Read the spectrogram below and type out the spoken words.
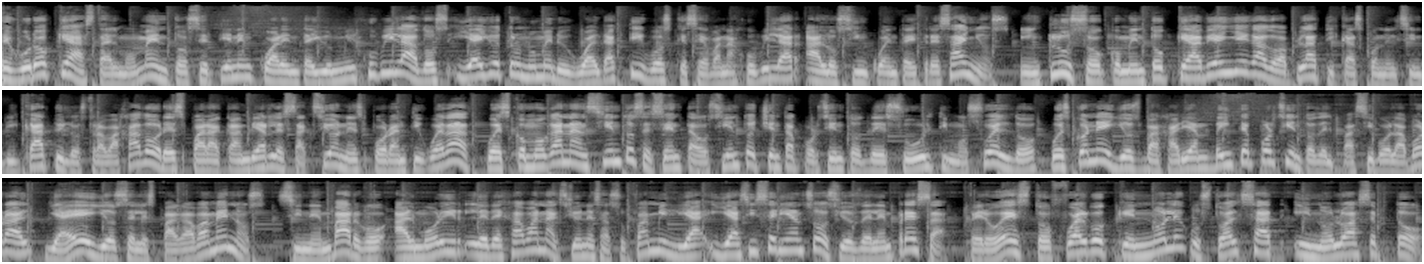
aseguró que hasta el momento se tienen 41 mil jubilados y hay otro número igual de activos que se van a jubilar a los 53 años. Incluso comentó que habían llegado a pláticas con el sindicato y los trabajadores para cambiarles acciones por antigüedad, pues como ganan 160 o 180% de su último sueldo, pues con ellos bajarían 20% del pasivo laboral y a ellos se les pagaba menos. Sin embargo, al morir le dejaban acciones a su familia y así serían socios de la empresa, pero esto fue algo que no le gustó al SAT y no lo aceptó.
